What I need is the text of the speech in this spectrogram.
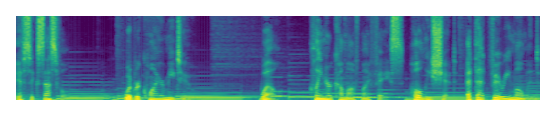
if successful, would require me to, well, clean her cum off my face. Holy shit. At that very moment,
